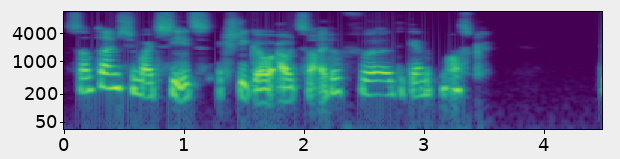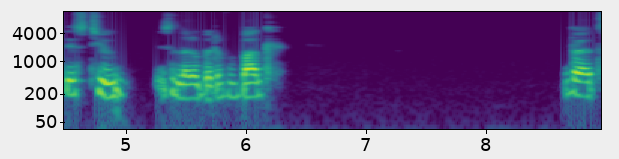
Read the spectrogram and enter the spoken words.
Sometimes you might see it actually go outside of uh, the gamut mask. This too is a little bit of a bug but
